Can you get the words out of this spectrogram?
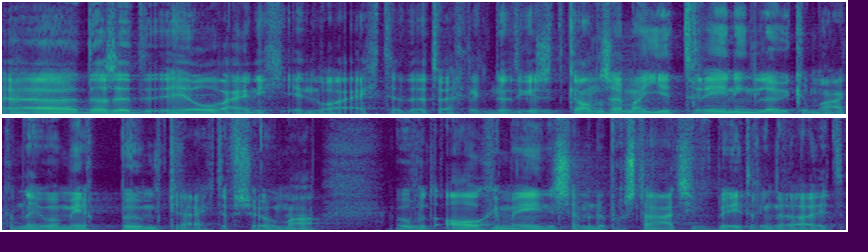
uh, daar zit heel weinig in wat echt daadwerkelijk nuttig is. Het kan zeg maar je training leuker maken, omdat je wat meer pump krijgt of zo. Maar over het algemeen, zeg maar, de prestatieverbetering eruit,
